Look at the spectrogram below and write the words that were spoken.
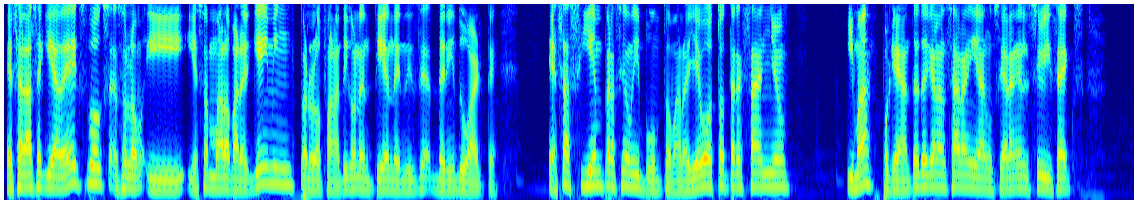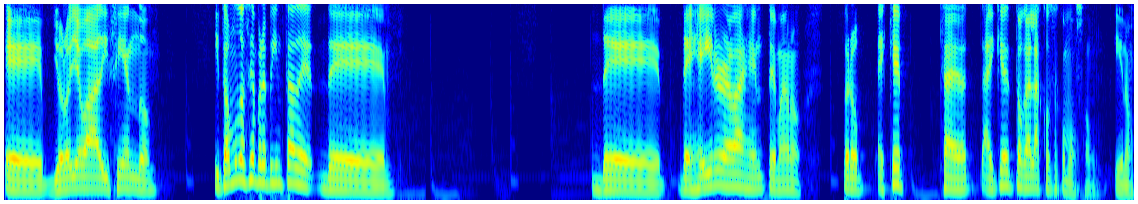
Esa es la sequía de Xbox eso y, eso es malo para el gaming, pero los fanáticos no entienden, dice Denis Duarte. Esa siempre ha sido mi punto, mano. Llevo estos tres años y más, porque antes de que lanzaran y anunciaran el Series X, eh, yo lo llevaba diciendo. Y todo el mundo siempre pinta de, de hater a la gente, mano. Pero es que hay que tocar las cosas como son y no.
